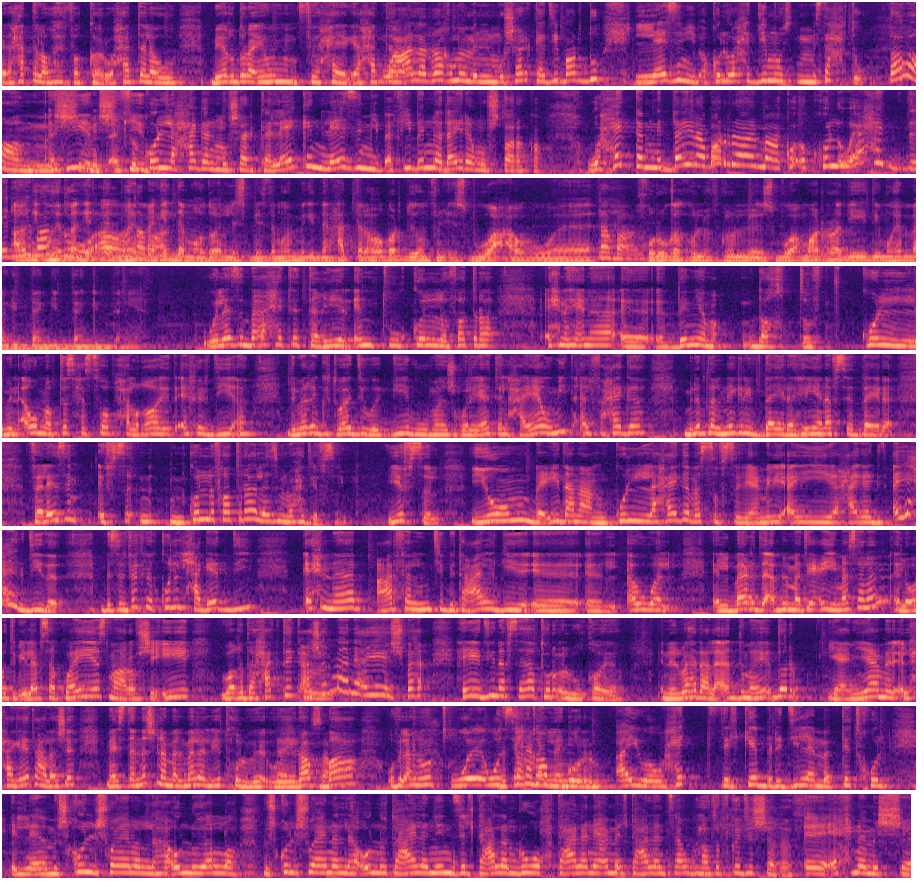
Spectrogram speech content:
حتى لو هيفكروا حتى لو بياخدوا رأيهم في حاجة حتى لو وعلى الرغم من المشاركة دي برضو لازم يبقى كل واحد ليه مس- مساحته. طبعا مش أكيد مش أكيد. في كل حاجة المشاركة لكن لازم يبقى في بينا دايرة مشتركة. وحتة من الدايرة بره مع كل واحد ليه آه دي برضو مهمة جدا آه، مهمة طبعاً. جدا موضوع السبيس ده مهم جدا. حتى لو هو برضو يوم في الأسبوع أو آه، طبعاً. خروجة كل في كل أسبوع مرة دي دي مهمة جدا جدا جدا يعني. ولازم بقى حتة تغيير. أنتوا كل فترة إحنا هنا آه، الدنيا ضغط كل من أول ما بتصحي الصبح لغاية آخر دقيقة دماغك بتودي وتجيب ومشغوليات الحياة ومئة ألف حاجة بنفضل نجري في دايرة هي نفس الدايرة. فلازم افصل من كل فترة لازم الواحد يفصل. يفصل يوم بعيدا عن كل حاجة بس افصلي اعملي أي حاجة جديدة أي حاجة جديدة بس الفكرة كل الحاجات دي إحنا عارفة إن انت بتعالجي آه، الأول البرد قبل ما تعي مثلا اللي هو تبقي لابسة كويس ما أعرفش إيه واخدة حاجتك عشان ما نعياش هي دي نفسها طرق الوقاية إن الواحد على قد ما يقدر يعني يعمل الحاجات علشان ما يستناش لما الملل يدخل أيوة،. ويربع وفي الآخر نقول و- والتكبر. أيوه وحتة الكبر دي لما بتدخل اللي مش كل شوية أنا اللي هقول له يلا مش كل شوية أنا اللي هقول له تعالى ننزل تعالى نروح تعالى نعمل تعالى نسوي. هتفقدي الشغف. آه، إحنا مش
